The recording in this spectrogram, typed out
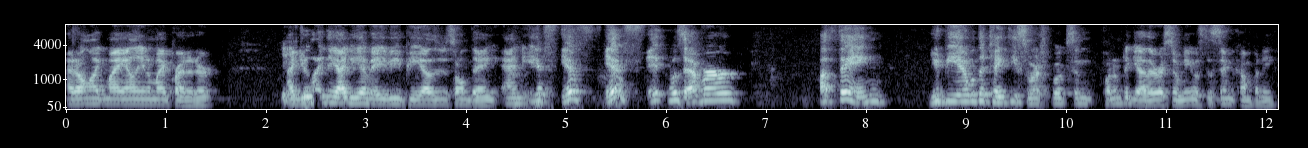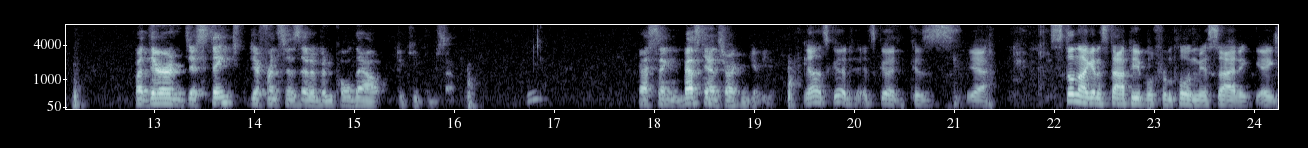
I don't like my Alien and my Predator. I do like the idea of AVP as its own thing. And if if if it was ever a thing, you'd be able to take these source books and put them together, assuming it was the same company. But there are distinct differences that have been pulled out to keep them separate. Best thing, best answer I can give you. No, it's good. It's good because yeah, still not gonna stop people from pulling me aside at, at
